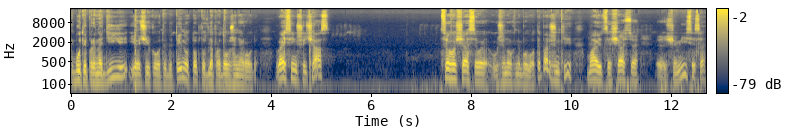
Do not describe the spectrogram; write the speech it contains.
бути при надії і очікувати дитину, тобто для продовження роду. Весь інший час цього щастя у жінок не було. Тепер жінки мають це щастя е, щомісяця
